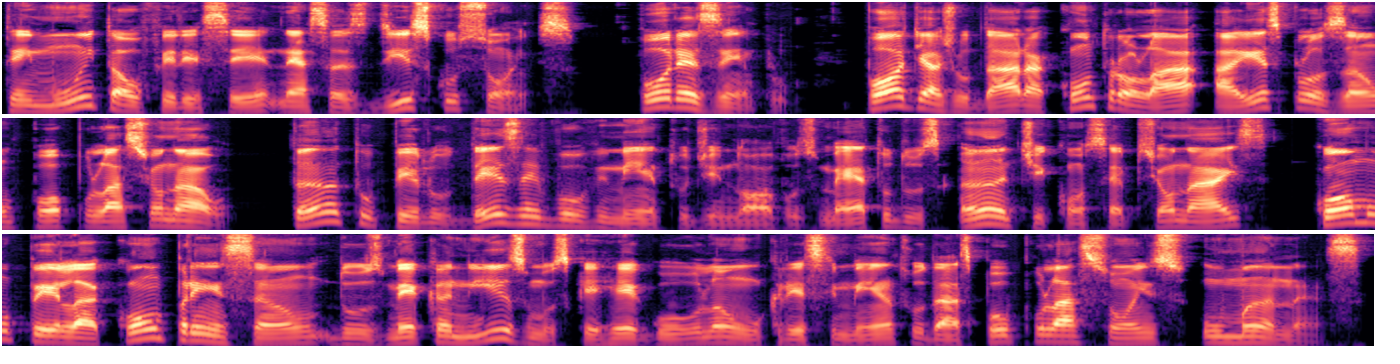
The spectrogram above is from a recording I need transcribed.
tem muito a oferecer nessas discussões. Por exemplo, pode ajudar a controlar a explosão populacional, tanto pelo desenvolvimento de novos métodos anticoncepcionais, como pela compreensão dos mecanismos que regulam o crescimento das populações humanas.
